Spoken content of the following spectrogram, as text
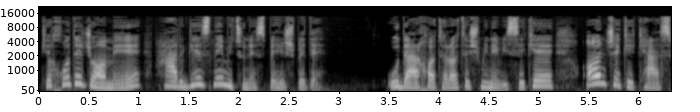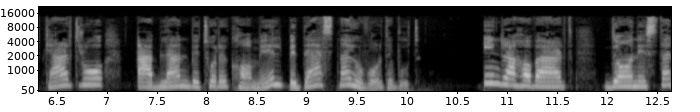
که خود جامعه هرگز نمی‌تونست بهش بده. او در خاطراتش می نویسه که آنچه که کسب کرد رو قبلا به طور کامل به دست نیاورده بود. این رهاورد دانستن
